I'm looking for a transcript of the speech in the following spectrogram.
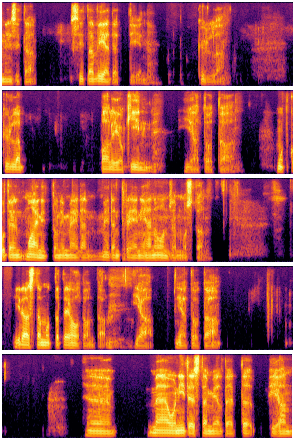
niin sitä, sitä vietettiin kyllä, kyllä paljonkin. Ja tota, mutta kuten mainittu, niin meidän, meidän treenihän on semmoista hidasta, mutta tehotonta. Ja, ja tota, mä oon itse sitä mieltä, että ihan,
